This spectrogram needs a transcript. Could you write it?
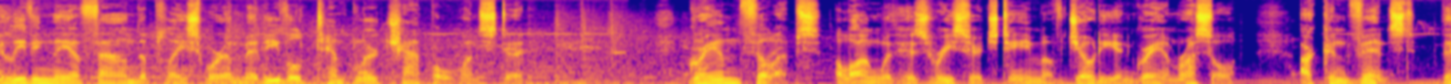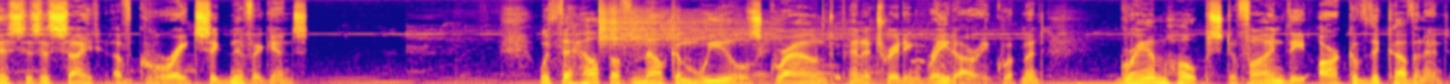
Believing they have found the place where a medieval Templar chapel once stood, Graham Phillips, along with his research team of Jody and Graham Russell, are convinced this is a site of great significance. With the help of Malcolm Wheel's ground penetrating radar equipment, Graham hopes to find the Ark of the Covenant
